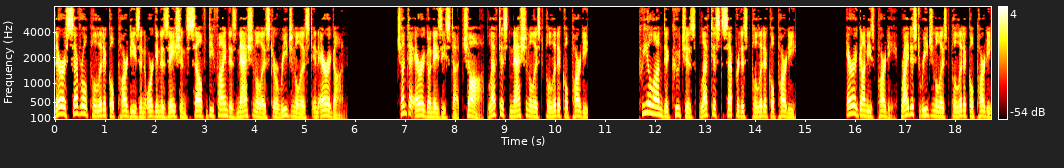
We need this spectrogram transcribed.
There are several political parties and organizations self-defined as nationalist or regionalist in Aragon. Chunta Aragonesista CHA, leftist nationalist political party. Puyalón de Cuchas, leftist separatist political party. Aragonese Party, rightist regionalist political party.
